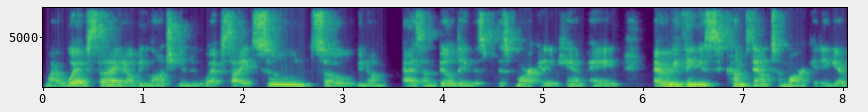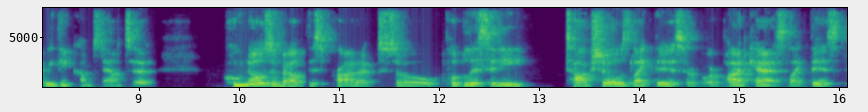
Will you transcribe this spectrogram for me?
my website. I'll be launching a new website soon. So, you know, as I'm building this, this marketing campaign, everything is, comes down to marketing. Everything comes down to who knows about this product. So publicity, talk shows like this or, or podcasts like this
